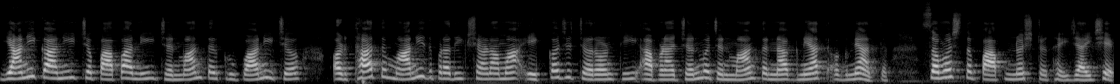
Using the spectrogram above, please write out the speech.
યાનિકાની ચ પાપાની જન્માંતર કૃપાની ચ અર્થાત માનિત પ્રદિક્ષણામાં એક જ ચરણથી આપણા જન્મ જન્માંતરના જ્ઞાત અજ્ઞાત સમસ્ત પાપ નષ્ટ થઈ જાય છે.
